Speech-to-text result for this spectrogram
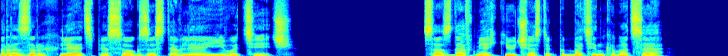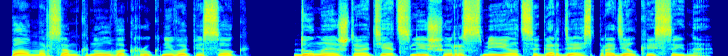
разрыхлять песок, заставляя его течь. Создав мягкий участок под ботинком отца, Палмер сомкнул вокруг него песок, думая, что отец лишь рассмеется, гордясь проделкой сына.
